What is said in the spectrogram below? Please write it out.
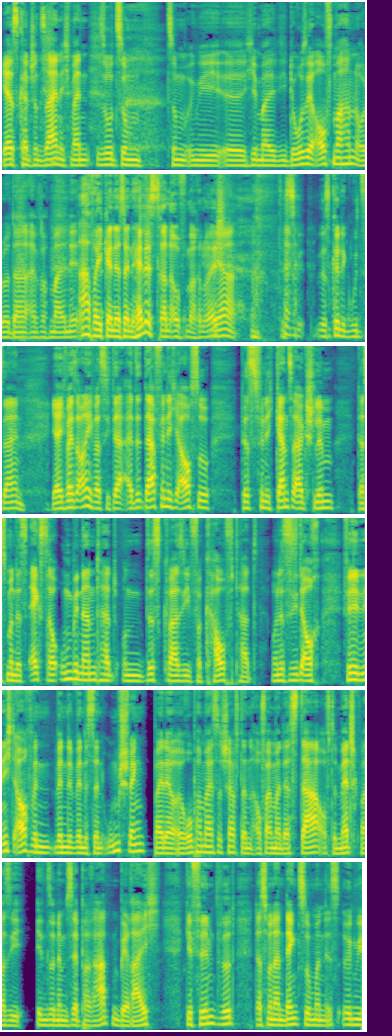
Ja, es kann schon sein. Ich meine, so zum, zum irgendwie äh, hier mal die Dose aufmachen oder da einfach mal eine. Ah, vielleicht kann der sein Helles dran aufmachen, weißt du? Ja, das, das könnte gut sein. Ja, ich weiß auch nicht, was ich da. Also da finde ich auch so, das finde ich ganz arg schlimm, dass man das extra umbenannt hat und das quasi verkauft hat. Und es sieht auch, findet ihr nicht auch, wenn, wenn, wenn es dann umschwenkt bei der Europameisterschaft, dann auf einmal der Star of the Match quasi in so einem separaten Bereich gefilmt wird, dass man dann denkt, so man ist irgendwie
